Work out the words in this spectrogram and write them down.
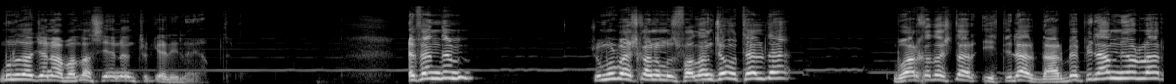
Bunu da Cenab-ı Allah CNN Türk eliyle yaptı. Efendim Cumhurbaşkanımız falanca otelde bu arkadaşlar ihtilal darbe planlıyorlar.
